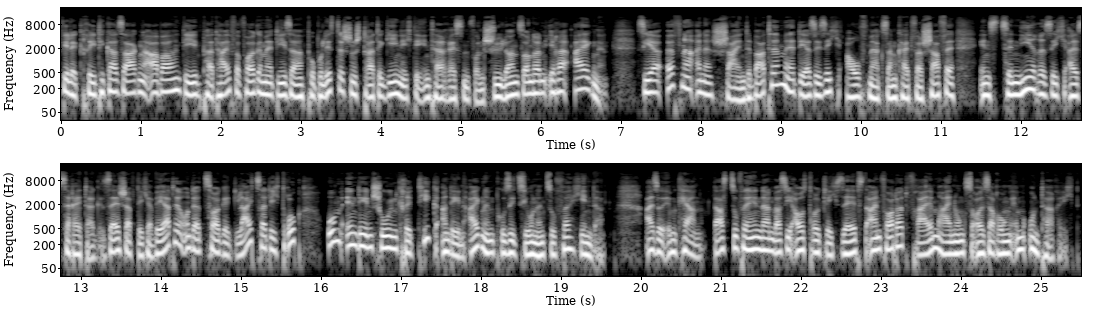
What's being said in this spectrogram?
Viele Kritiker sagen aber, die Partei verfolge mit dieser populistischen Strategie nicht die Interessen von Schülern, sondern ihre eigenen. Sie eröffne eine Scheindebatte, mit der sie sich Aufmerksamkeit verschaffe, inszeniere sich als Retter gesellschaftlicher Werte und erzeuge gleichzeitig Druck, um in den Schulen Kritik an den eigenen eigenen Positionen zu verhindern. Also im Kern, das zu verhindern, was sie ausdrücklich selbst einfordert, freie Meinungsäußerung im Unterricht.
